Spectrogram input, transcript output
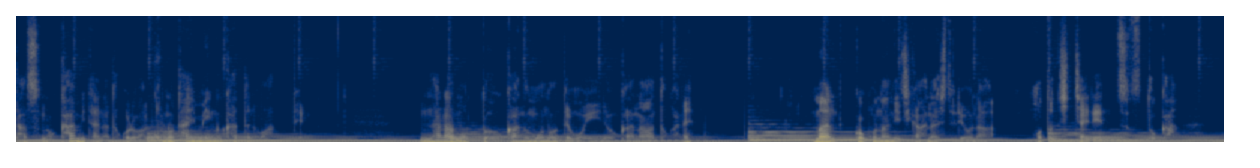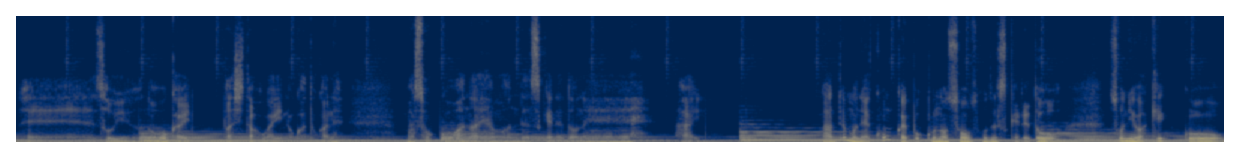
足すのかみたいなところは、このタイミングかってのもあって、ならもっと他のものでもいいのかなとかね。まあ、ここ何日か話してるような、もっとちっちゃいレンズとか、えー、そういうのを買い出した方がいいのかとかね。まあそこは悩むんですけれどね。はい。まあでもね、今回僕の想像ですけれど、ソニーは結構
